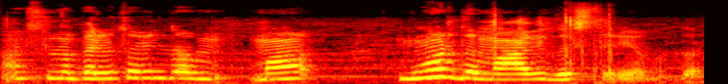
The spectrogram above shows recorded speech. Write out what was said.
Aslında Berat oyunda ma mor da mavi gösteriyor burada.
